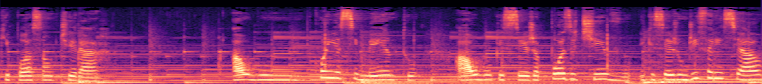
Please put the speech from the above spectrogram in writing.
que possam tirar algum conhecimento, algo que seja positivo e que seja um diferencial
